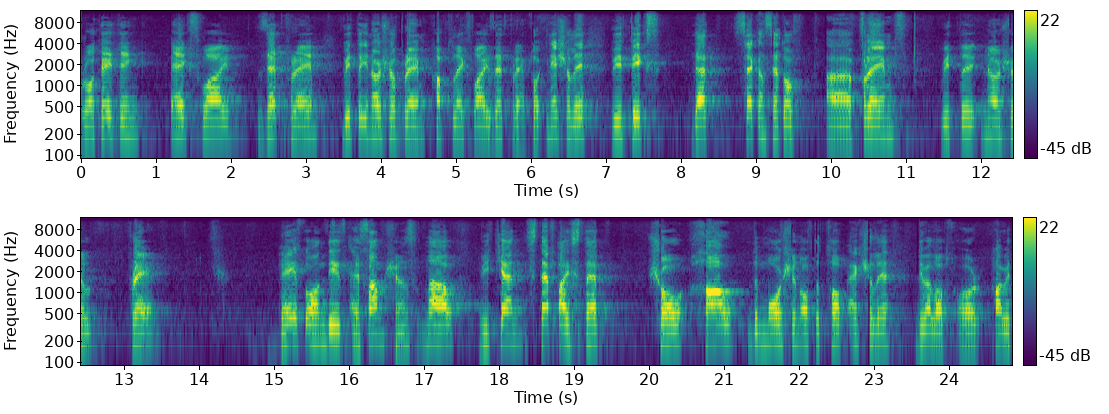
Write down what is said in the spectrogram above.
rotating X, Y, Z frame with the inertial frame, capital X, Y, Z frame. So initially, we fix that second set of uh, frames with the inertial frame. Based on these assumptions, now we can step by step show how the motion of the top actually develops or how it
